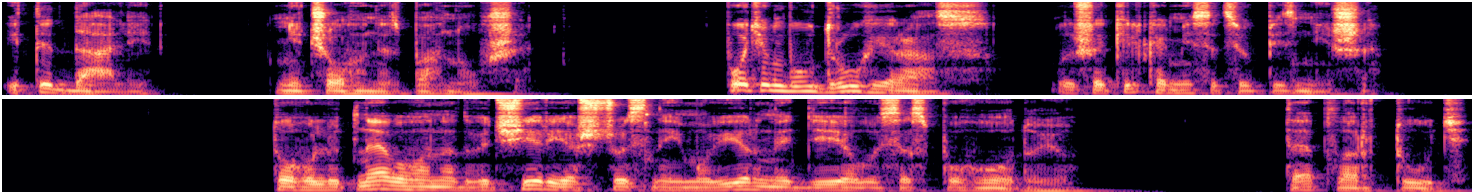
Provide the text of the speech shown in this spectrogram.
іти далі, нічого не збагнувши. Потім був другий раз, лише кілька місяців пізніше. Того лютневого надвечір'я щось неймовірне діялося з погодою. Тепла ртуть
